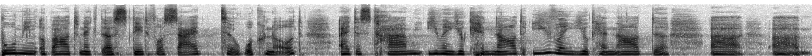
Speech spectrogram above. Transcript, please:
booming about like the stateful site workload at this time, even you cannot even you cannot. Uh, um,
